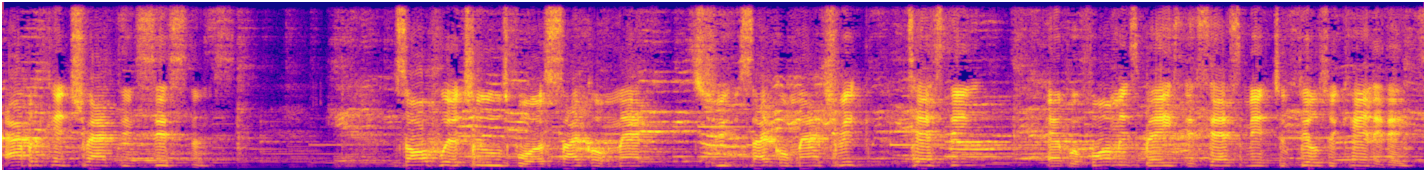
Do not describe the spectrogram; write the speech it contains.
applicant tracking systems software tools for psychometric, psychometric testing and performance-based assessment to filter candidates.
